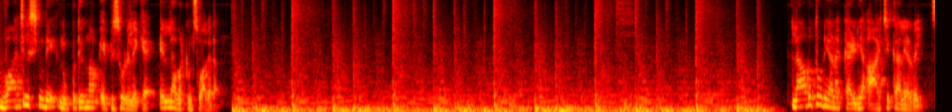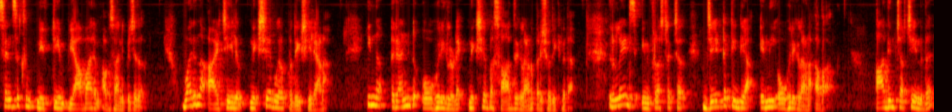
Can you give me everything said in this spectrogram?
വാച്ച് ലിസ്റ്റിന്റെ മുപ്പത്തിയൊന്നാം എപ്പിസോഡിലേക്ക് എല്ലാവർക്കും സ്വാഗതം. ലാഭത്തോടെയാണ് കഴിഞ്ഞ ആഴ്ചക്കാലയളവിൽ സെൻസെക്സും നിഫ്റ്റിയും വ്യാപാരം അവസാനിപ്പിച്ചത്. വരുന്ന ആഴ്ചയിലും നിക്ഷേപകർ പ്രതീക്ഷയിലാണ്. ഇന്ന് രണ്ട് ഓഹരികളുടെ നിക്ഷേപ സാധ്യതകളാണ് പരിശോധിക്കുന്നത്. റിലയൻസ് ഇൻഫ്രാസ്ട്രക്ചർ ജെടെക് ഇന്ത്യ എന്നീ ഓഹരികളാണ് അവ. ആദ്യം ചർച്ച ചെയ്യുന്നത്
